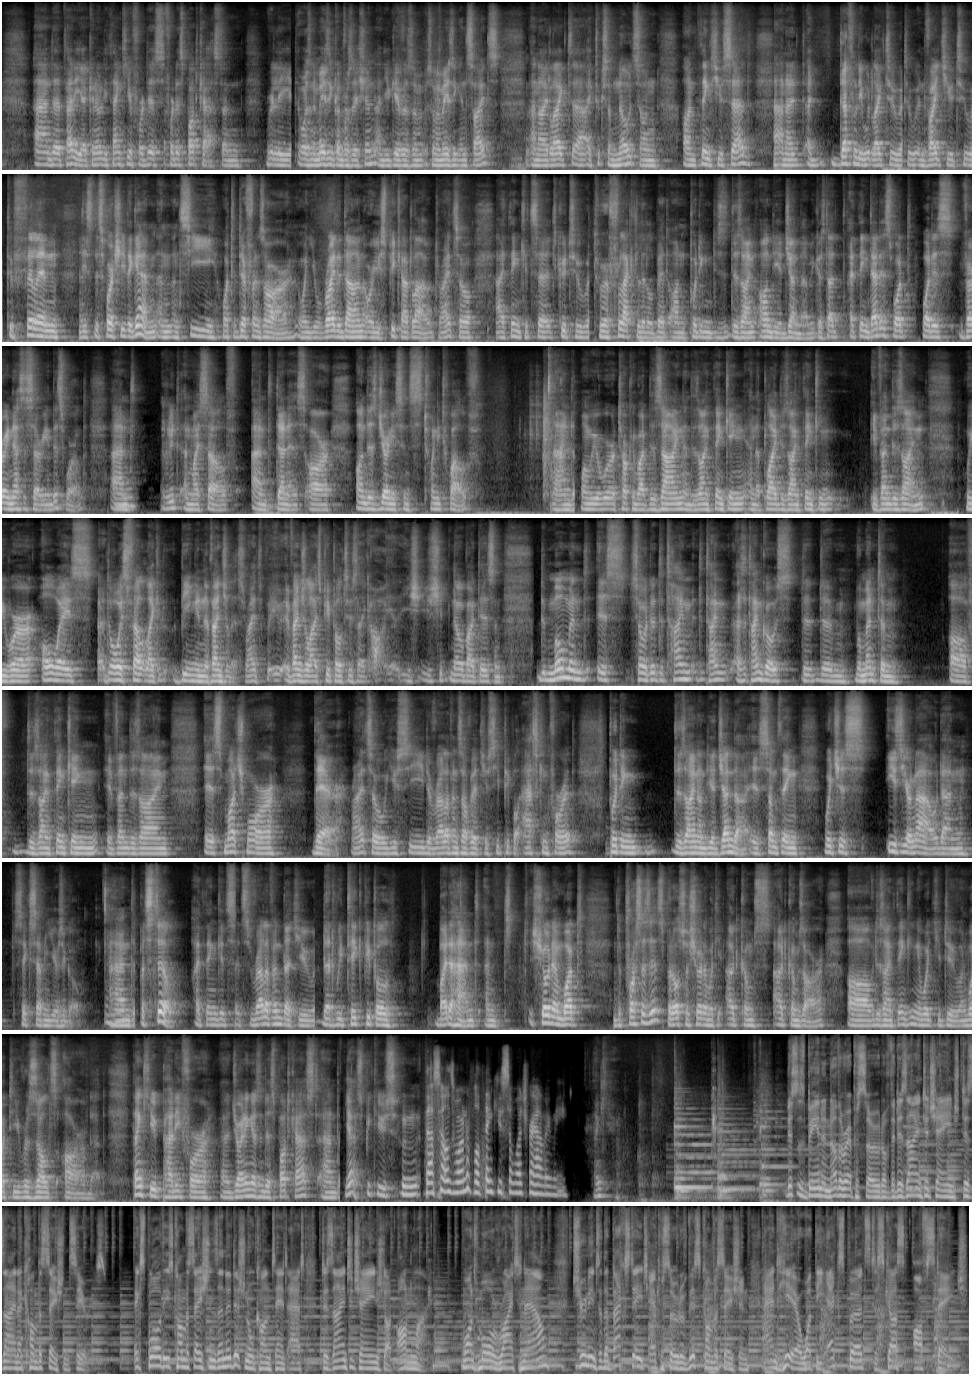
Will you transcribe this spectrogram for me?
And uh, Patti, I can only thank you for this for this podcast. And really, it was an amazing conversation, and you gave us some, some amazing insights. And I liked. Uh, I took some notes on on things you said, and I, I, definitely would like to to invite you to to fill in this this worksheet again and, and see what the difference are when you write it down or you speak out loud, right? So I think it's uh, it's good to to reflect a little bit on putting design on the agenda because that I think that is what what is very necessary in this world. And. Ruud and myself and Dennis are on this journey since 2012 and when we were talking about design and design thinking and applied design thinking, event design, we were always, it always felt like being an evangelist, right? Evangelize people to say, oh, you, sh- you should know about this. And the moment is, so that the time, the time, as the time goes, the, the momentum of design thinking, event design is much more there, right? So you see the relevance of it, you see people asking for it putting design on the agenda is something which is easier now than six, seven years ago. Mm-hmm. And but still, I think it's it's relevant that you that we take people by the hand and show them what the process is, but also show them what the outcomes outcomes are of design thinking and what you do and what the results are of that. Thank you, Patti, for uh, joining us in this podcast. And yeah, speak to you soon. That sounds wonderful. Thank you so much for having me. Thank you. This has been another episode of the Design to Change Designer Conversation series. Explore these conversations and additional content at designtochange.online. Want more right now? Tune into the backstage episode of this conversation and hear what the experts discuss offstage.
